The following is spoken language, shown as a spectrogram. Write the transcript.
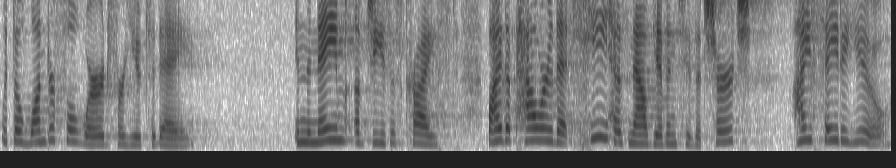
with a wonderful word for you today. In the name of Jesus Christ, by the power that He has now given to the church, I say to you,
